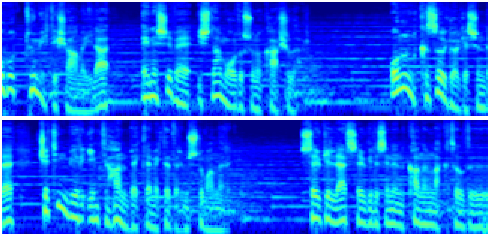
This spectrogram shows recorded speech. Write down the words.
Uhud tüm ihtişamıyla Enes'i ve İslam ordusunu karşılar. Onun kızıl gölgesinde çetin bir imtihan beklemektedir Müslümanları. Sevgililer sevgilisinin kanının akıtıldığı,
